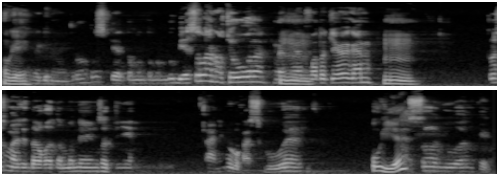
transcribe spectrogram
oke. Lagi nongkrong terus kayak teman-teman gue biasa lah anak cowok lah ngeliat Hmm. foto cewek kan. Hmm. Terus ngasih tahu ke temennya yang satunya, ah ini bekas gue. Oh iya? Kesel gue kan kayak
